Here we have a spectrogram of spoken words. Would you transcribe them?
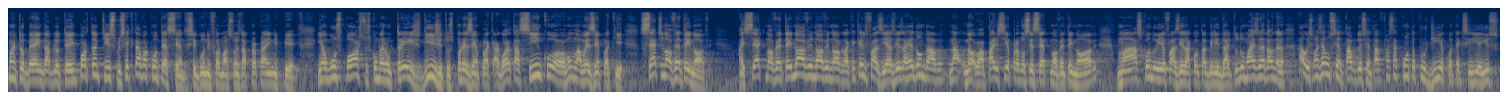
Muito bem, WT, importantíssimo. Isso que estava acontecendo, segundo informações da própria ANP. Em alguns postos, como eram três dígitos, por exemplo, agora está cinco, vamos lá, um exemplo aqui, 7,99. Aí 7,99, 99, o que, que ele fazia? Às vezes arredondava. Não, não aparecia para você 7,99, mas quando ia fazer a contabilidade e tudo mais, ia dar um. Ah, isso, mas é um centavo, dois centavos. Faça a conta por dia, quanto é que seria isso?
